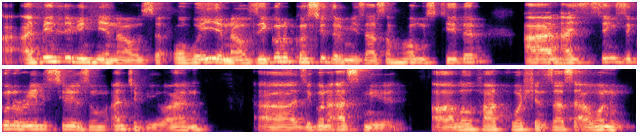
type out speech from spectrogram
I, have been living here now so over a year now. They're gonna consider me as a home student, and I think they're gonna really serious on interview, and uh, they're gonna ask me a lot of hard questions. That's I want to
